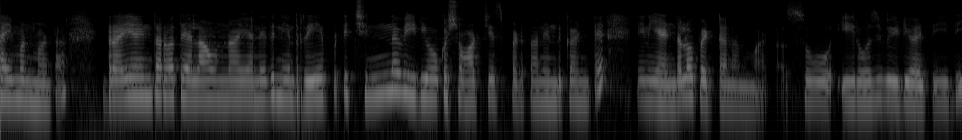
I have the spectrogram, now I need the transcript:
టైం అనమాట డ్రై అయిన తర్వాత ఎలా ఉన్నాయి అనేది నేను రేపటి చిన్న వీడియో ఒక షార్ట్ చేసి పెడతాను. ఎందుకంటే నేను ఎండలో పెట్టాను అనమాట సో ఈరోజు వీడియో అయితే ఇది.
